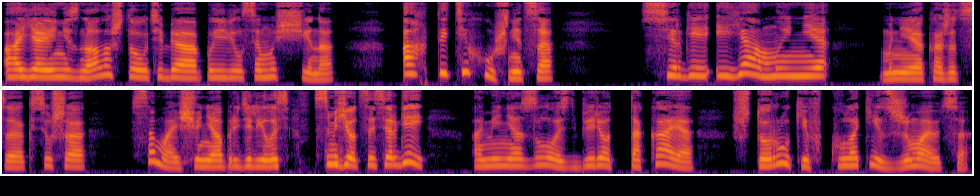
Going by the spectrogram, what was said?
«А я и не знала, что у тебя появился мужчина». «Ах ты тихушница!» «Сергей и я, мы не...» «Мне кажется, Ксюша сама еще не определилась», — смеется Сергей, а меня злость берет такая, что руки в кулаки сжимаются.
